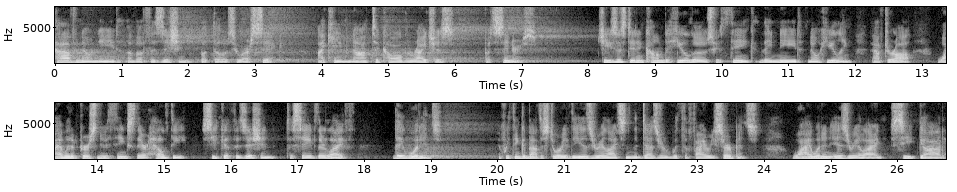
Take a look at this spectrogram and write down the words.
have no need of a physician, but those who are sick. I came not to call the righteous, but sinners. Jesus didn't come to heal those who think they need no healing. After all, why would a person who thinks they're healthy seek a physician to save their life. They wouldn't. If we think about the story of the Israelites in the desert with the fiery serpents, why would an Israelite seek God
